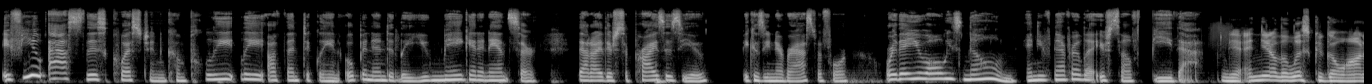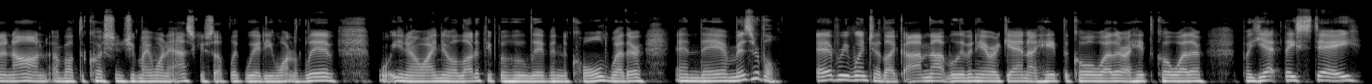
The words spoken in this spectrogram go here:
If you ask this question completely authentically and open-endedly, you may get an answer that either surprises you because you never asked before, or that you've always known and you've never let yourself be that. Yeah. And, you know, the list could go on and on about the questions you might want to ask yourself, like, where do you want to live? You know, I know a lot of people who live in the cold weather and they are miserable every winter. Like, I'm not living here again. I hate the cold weather. I hate the cold weather. But yet they stay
